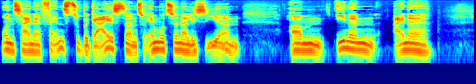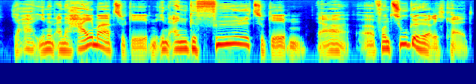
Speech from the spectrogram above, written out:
und seine Fans zu begeistern, zu emotionalisieren, ähm, ihnen eine ja, ihnen eine Heimat zu geben, ihnen ein Gefühl zu geben, ja, äh, von Zugehörigkeit.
